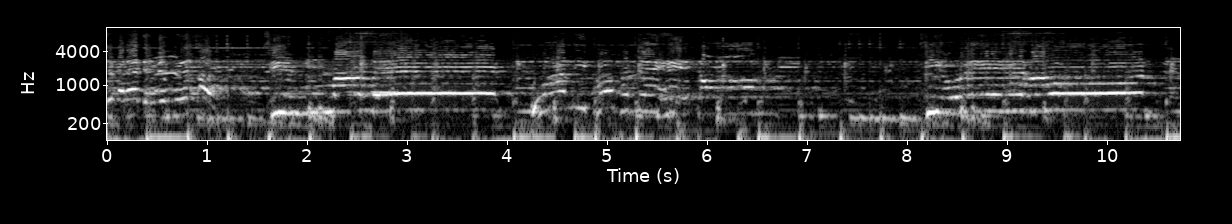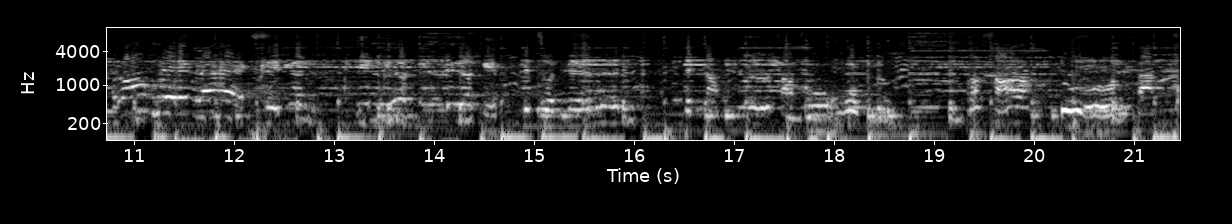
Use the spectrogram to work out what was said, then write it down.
จะกระได้เดี๋ยวเดี๋ยวเนื้ออะชิมมาเลย ลือเก็บเป็นส่วนเกินจะนำมือสาโผรักษาดวงตาค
